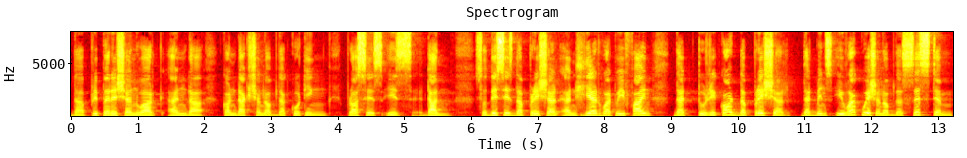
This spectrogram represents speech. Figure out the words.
the preparation work and the conduction of the coating process is done. So, this is the pressure and here what we find that to record the pressure that means evacuation of the system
